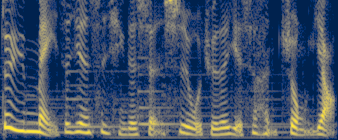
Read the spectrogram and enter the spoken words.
对于美这件事情的审视，我觉得也是很重要。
